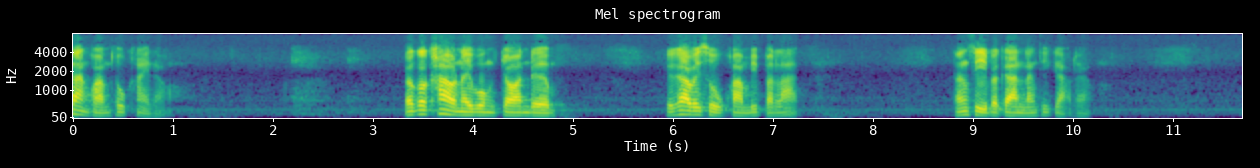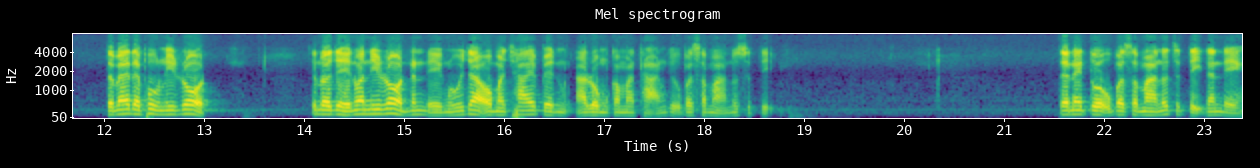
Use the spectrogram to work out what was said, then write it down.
สร้างความทุกข์ให้เรา แล้วก็เข้าในวงจรเดิม คือเข้าไปสู่ความวิปลาสทั้งสี่ประการดังที่กล่าวแล้ว แต่แม้แต่พวกนิโรธ ซึ่งเราจะเห็นว่านิโรดนั่นเองพระพุทธเจ้าเอามาใช้เป็นอารมณ์กรรมฐานคืออุปสมานุสติ แต่ในตัวอุปสมานุสตินั่นเอง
